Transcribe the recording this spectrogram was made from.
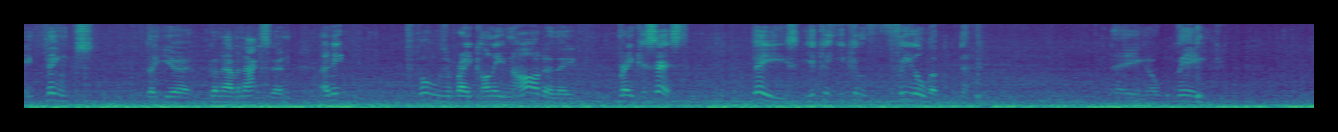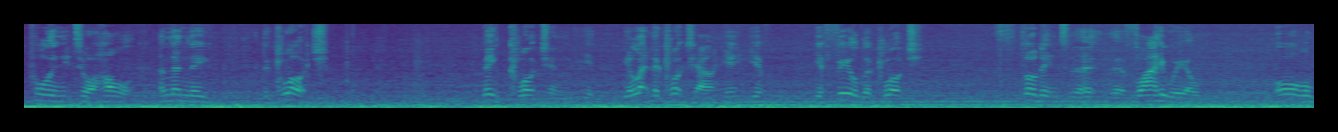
it thinks that you're going to have an accident, and it pulls the brake on even harder, the brake assist. These, you can, you can feel the, the there you go, big, pulling it to a halt. And then the, the clutch, big clutch, and you, you let the clutch out, you, you, you feel the clutch thud into the, the flywheel, all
